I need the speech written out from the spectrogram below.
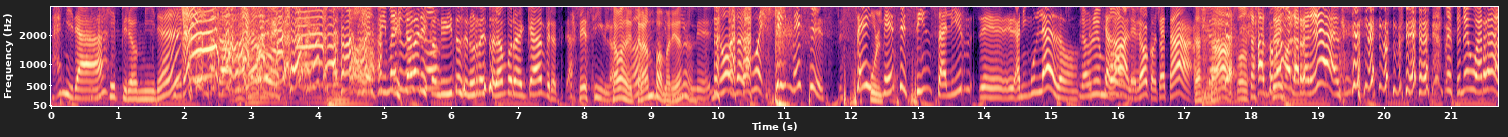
Ay, mira. Dije, pero mira, y el primer estaban beso- escondiditos en un restaurante por acá, pero hace siglos. ¿Estabas de ¿no? trampa, Mariana? No, no, estuve seis meses, seis meses sin salir eh, a ningún lado. Era un Dije, embole. dale, loco, ya está. Ya está. son Asumamos la realidad. Me tenés guardada.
